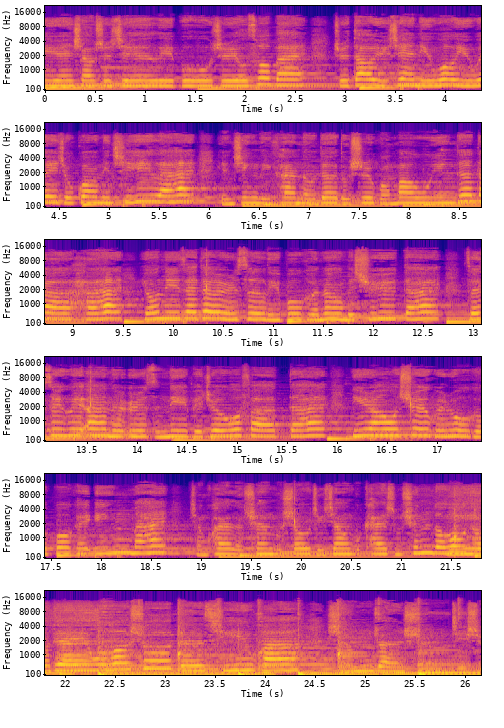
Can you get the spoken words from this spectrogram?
机缘，小世界里不只有挫败。直到遇见你，我以为就光明起来，眼睛里看到的都是广袤无垠的大海。有你在的日子里，不可能被取代。在最灰暗的日子，你陪着我发呆。你让我学会如何拨开阴霾，将快乐全部收集，将不开心全都淘汰。你对我说的情话，像转瞬即逝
